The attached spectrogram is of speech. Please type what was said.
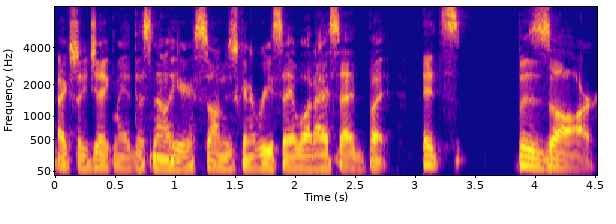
Actually, Jake made this note here, so I'm just going to re-say what I said. But it's bizarre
